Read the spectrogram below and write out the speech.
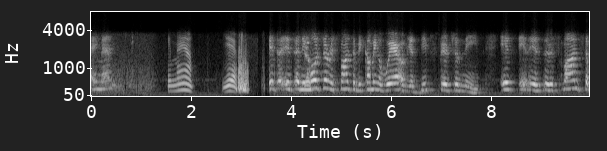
Amen. Amen. Yes. It's, a, it's an Yes. emotional response to becoming aware of your deep spiritual needs. It, it is the response to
